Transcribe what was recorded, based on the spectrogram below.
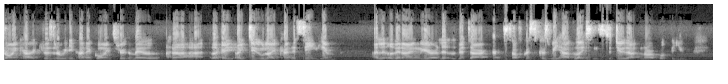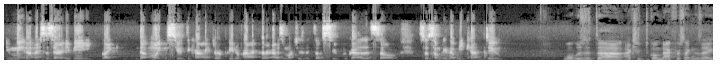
drawing characters that are really kind of going through the mill. Uh, like I, I do like kind of seeing him a little bit angrier, a little bit darker and stuff, because we have license to do that in our book. That you you may not necessarily be like that mightn't suit the character of Peter Parker as much as it does suit Miguel. So so something that we can do. What was it? Uh, actually, going back for a second, because I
